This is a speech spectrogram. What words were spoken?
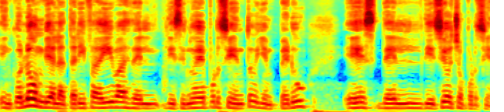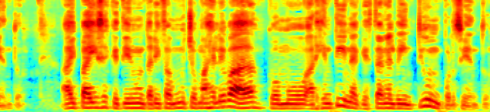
en Colombia la tarifa de IVA es del 19% y en Perú es del 18%. Hay países que tienen una tarifa mucho más elevada, como Argentina, que está en el 21%.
